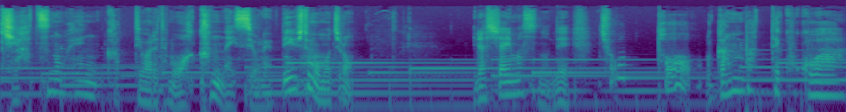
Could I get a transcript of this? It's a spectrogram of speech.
気圧の変化って言われても分かんないっすよね。っていう人ももちろんいらっしゃいますのでちょっと頑張ってここは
